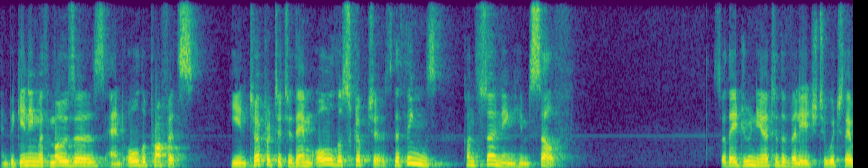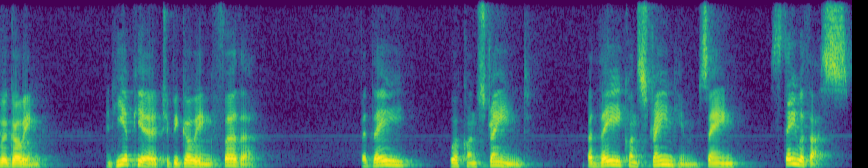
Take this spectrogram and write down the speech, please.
And beginning with Moses and all the prophets, he interpreted to them all the scriptures, the things concerning himself. So they drew near to the village to which they were going and he appeared to be going further. But they were constrained. But they constrained him, saying, Stay with us,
